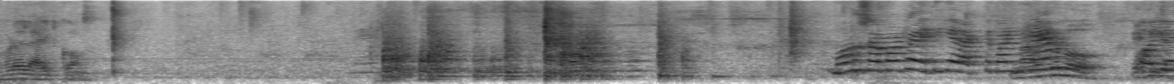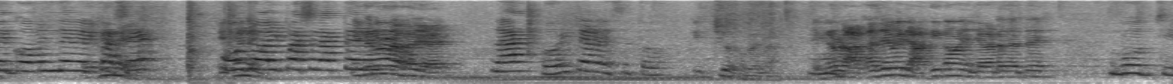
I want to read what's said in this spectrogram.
ঘরে লাইট কম। মনসাপাটা এদিকে রাখতে পারবি না। ওই যে গোবিন্দের? পাশে। ওই যে ওই পাশে রাখতে রাখ ওইটা রয়েছে তো। কিচ্ছু হবে না। এখানে রাখা যাবে রাখি কারণ এই জায়গাটা যাতে বুঝছি।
